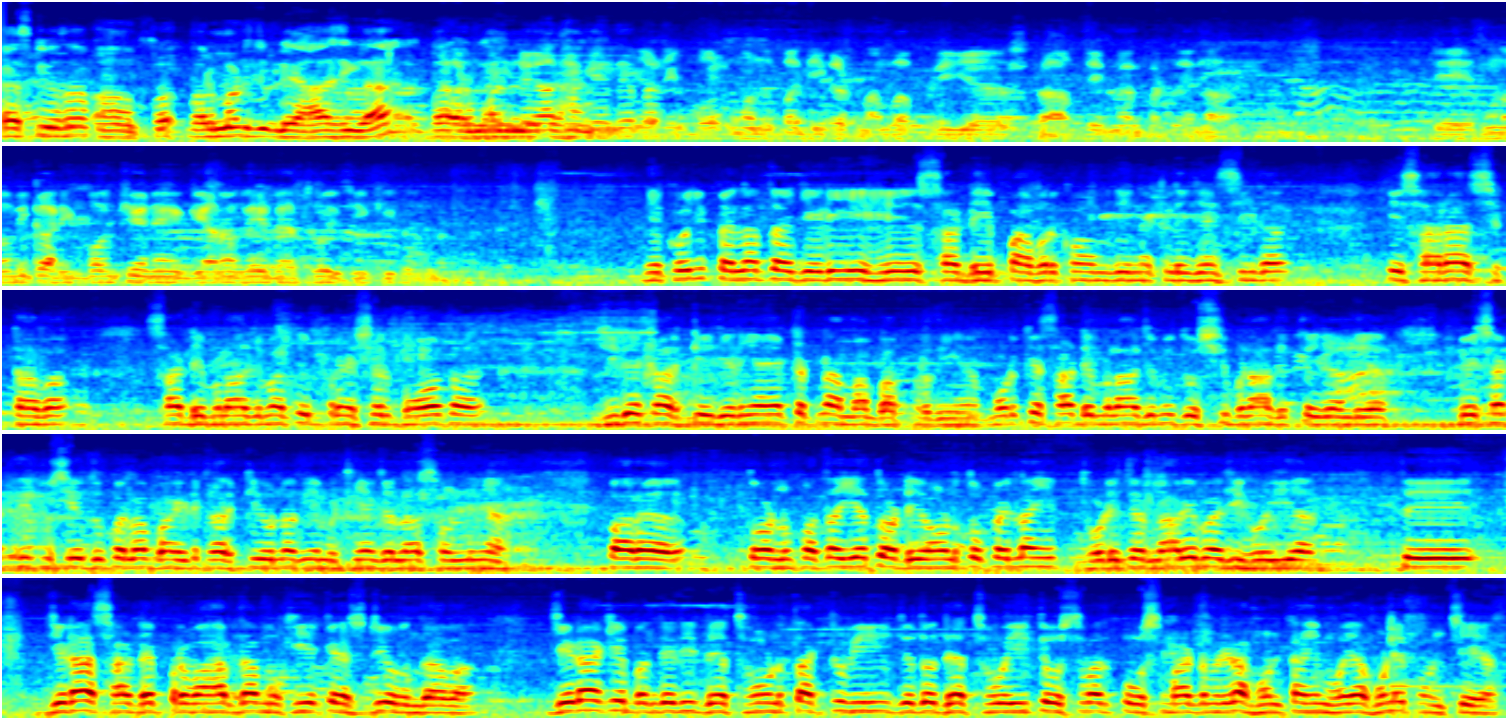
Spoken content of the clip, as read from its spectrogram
ਐਸਡੀਓ ਸਾਹਿਬ। ਪਰਮਿਟ ਲਿਆ ਸੀਗਾ। ਪਰਮਨੈਂਟ ਲਿਆ ਸੀ ਕਹਿੰਦੇ ਪਰ ਬਹੁਤ ਮੰਦਭਾਗੀ ਘਟਨਾ ਵਾਪਰੀ ਹੈ ਸਟਾਫ ਦੇ ਮੈਂਬਰ ਦੇ ਨਾਲ। ਤੇ ਹੁਣ ਅਧਿਕਾਰੀ ਪਹੁੰਚੇ ਨੇ 11 ਵਜੇ ਡੈਥ ਹੋਈ ਸੀ ਕੀ ਕਹੋਗੇ? ਦੇਖੋ ਜੀ ਪਹਿਲਾਂ ਤਾਂ ਜਿਹੜੀ ਇਹ ਸਾਡੇ ਪਾਵਰਕੌਮ ਦੀ ਨਕਲ ਏਜੰਸੀ ਦਾ ਇਹ ਸਾਰਾ ਸਿੱਟਾ ਵਾ। ਸਾਡੇ ਮੁਲਾਜ਼ਮਾਂ ਤੇ ਪ੍ਰੈਸ਼ਰ ਬਹੁਤ ਆ। ਜਿਹਦੇ ਕਰਕੇ ਜਿਹੜੀਆਂ ਇਹ ਘਟਨਾਵਾਂ ਵਾਪਰਦੀਆਂ। ਮੁੜ ਕੇ ਸਾਡੇ ਮੁਲਾਜ਼ਮ ਹੀ ਦੋਸ਼ੀ ਬਣਾ ਦਿੱਤੇ ਜਾਂਦੇ ਆ। ਬੇਸ਼ੱਕ ਦੀ ਤੁਸੀਂ ਇਹ ਤੋਂ ਪਹਿਲਾਂ ਬਾਈਟ ਕਰਕੇ ਉਹਨਾਂ ਦੀਆਂ ਮਿੱਠੀਆਂ ਗੱਲਾਂ ਸੁਣਨੀਆਂ। ਪਰ ਤੁਹਾਨੂੰ ਪਤਾ ਹੀ ਆ, ਤੁਹਾਡੇ ਆਉਣ ਤੋਂ ਪਹਿਲਾਂ ਹੀ ਥੋੜੇ ਚਿਰ ਨਾਅਰੇਬਾਜ਼ੀ ਹੋਈ ਆ ਤੇ ਜਿਹੜਾ ਸਾਡੇ ਪਰਿਵਾਰ ਦਾ ਮੁਖੀ ਇੱਕ ਐਸਡੀਓ ਹੁੰਦਾ ਵਾ, ਜਿਹੜਾ ਕਿ ਬੰਦੇ ਦੀ ਡੈਥ ਹੋਣ ਤੱਕ ਵੀ ਜਦੋਂ ਡੈਥ ਹੋਈ ਤੇ ਉਸ ਤੋਂ ਬਾਅਦ ਪੋਸਟਮਾਰਟਮ ਜਿਹੜਾ ਹੁਣ ਟਾਈਮ ਹੋਇਆ, ਹੁਣੇ ਪਹੁੰਚੇ ਆ।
